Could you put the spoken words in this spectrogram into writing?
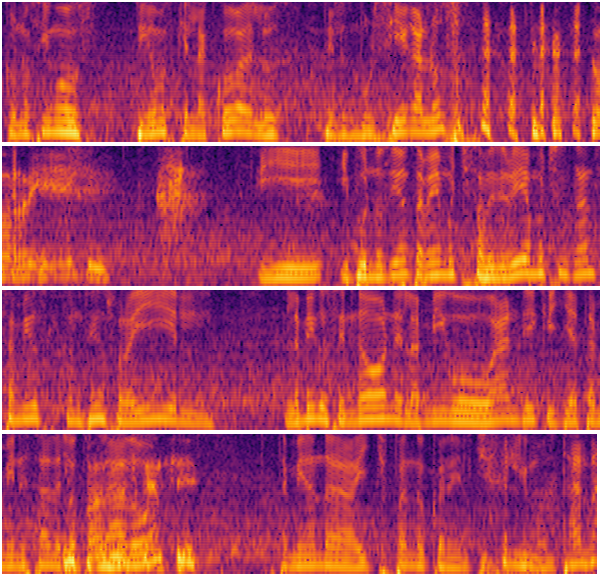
Conocimos, digamos que la cueva de los, de los murciélagos. Y, y pues nos dieron también mucha sabiduría, muchos grandes amigos que conocimos por ahí, el, el amigo Zenón, el amigo Andy, que ya también está del otro lado, descanse. también anda ahí chupando con el Charlie Montana.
